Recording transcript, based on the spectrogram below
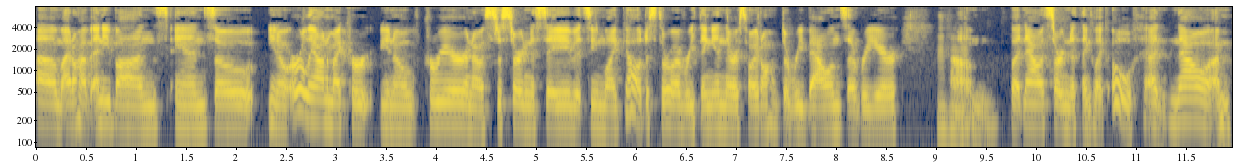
Um, i don't have any bonds. And so you know early on in my car- you know career and i was just starting to save it seemed like oh, i'll just throw everything in there so i don't have to rebalance every year. Mm-hmm. um, but now it's starting to think like oh uh, now i'm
